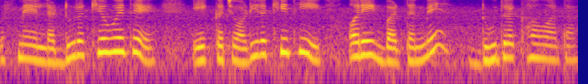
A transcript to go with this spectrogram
उसमें लड्डू रखे हुए थे, एक कचौड़ी रखी थी और एक बर्तन में दूध रखा हुआ था।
